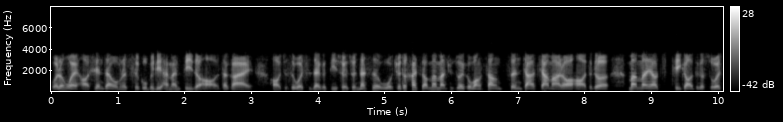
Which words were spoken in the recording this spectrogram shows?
我认为哈，现在我们的持股比例还蛮低的哈，大概哦就是维持在一个低水准。但是我觉得开始要慢慢去做一个往上增加加码喽哈，这个慢慢要提高这个所谓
